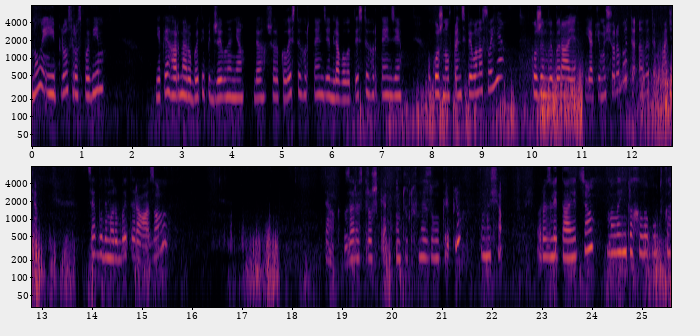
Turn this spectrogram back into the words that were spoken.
Ну і плюс розповім, яке гарне робити підживлення для широколистих гортензій, для волотистих гортензій. У кожного, в принципі, воно своє, кожен вибирає, як йому що робити, але тим паче це будемо робити разом. Так, зараз трошки тут внизу укріплю, тому що розлітається маленька халабутка.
